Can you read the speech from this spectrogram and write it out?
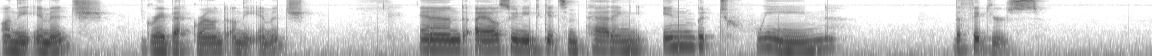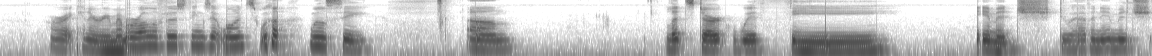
on the image, gray background on the image. And I also need to get some padding in between the figures. All right, can I remember all of those things at once? Well, we'll see. Um, let's start with the image. Do I have an image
